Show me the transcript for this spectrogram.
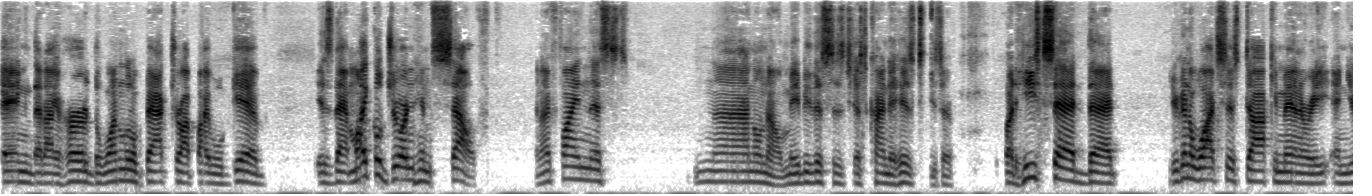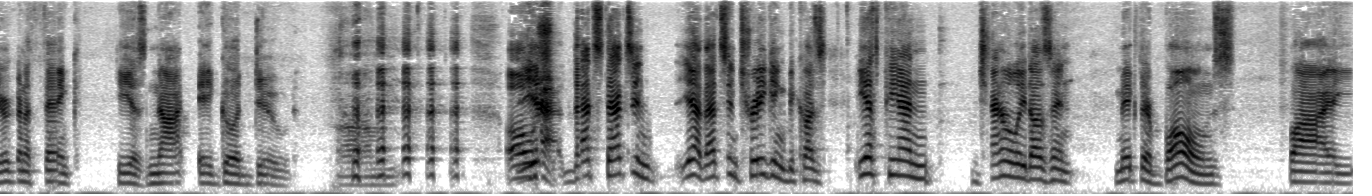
thing that I heard, the one little backdrop I will give, is that Michael Jordan himself, and I find this, nah, I don't know, maybe this is just kind of his teaser, but he said that you're going to watch this documentary and you're going to think he is not a good dude. Um, Oh yeah, that's that's in yeah that's intriguing because ESPN generally doesn't make their bones by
